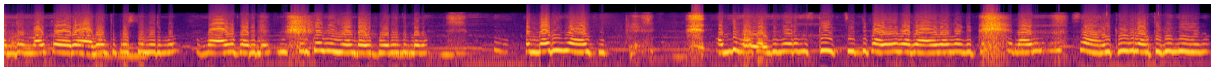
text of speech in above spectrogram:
എന്റെ ഉമ്മക്ക് ഓരോ ആരോഗ്യ പ്രശ്നം വരുമ്പോ ഉമ്മ ആകെ പറയില്ല നിസ്കരിക്കാൻ കഴിയാണ്ടായി പോരെന്നുള്ളതാ. എല്ലാരും സഹായിക്കും എന്റെ ഉമ്മക്ക് നിസ്കരിച്ചിട്ട് പഴയ പോലെ ആകാൻ വേണ്ടിട്ട് എല്ലാരും സഹായിക്കുകയും പ്രാർത്ഥിക്കുകയും ചെയ്യണം.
